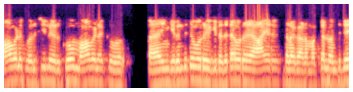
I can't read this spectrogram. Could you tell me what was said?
மாவிளக்கு வரிசையில இருக்கும். மாவிளக்கு இங்க இருந்துட்டு ஒரு கிட்டத்தட்ட ஒரு ஆயிரக்கணக்கான மக்கள் வந்துட்டு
